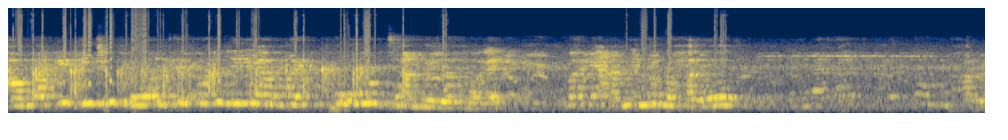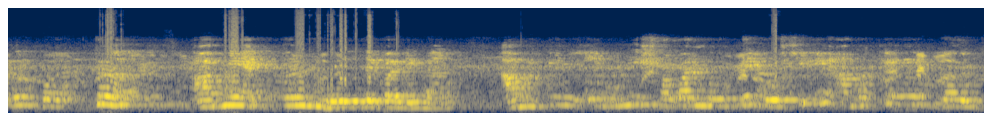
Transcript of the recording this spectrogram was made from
আমাকে কিছু বলতে বললেই আমার খুব ঝামেলা হয়। মানে আমি না ভালো ভালো বক্তা, আমি একদম বলতে পারি না। আমাকে এমনি সবার মধ্যে বসে আমাকে গল্প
